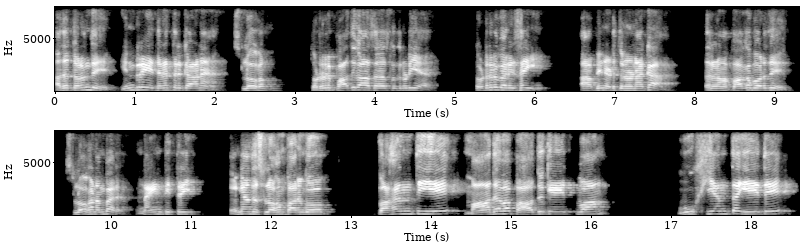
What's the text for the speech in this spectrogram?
அதை தொடர்ந்து இன்றைய தினத்திற்கான ஸ்லோகம் தொடர் பாதுகாசகத்தினுடைய தொடர் வரிசை அப்படின்னு எடுத்துனோம்னாக்கா அதில் நம்ம பார்க்க போறது ஸ்லோகம் நம்பர் நைன்டி த்ரீ என்ன அந்த ஸ்லோகம் பாருங்கோ? வகந்தியே மாதவ பாதுகேத்வாம் ஊஹ்யந்த ஏதே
